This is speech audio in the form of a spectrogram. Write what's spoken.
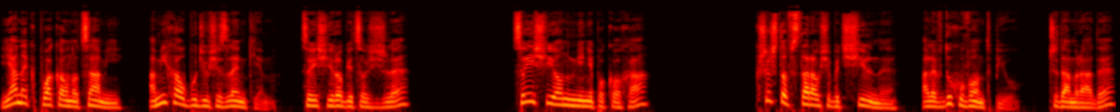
Janek płakał nocami, a Michał budził się z lękiem. Co jeśli robię coś źle? Co jeśli on mnie nie pokocha? Krzysztof starał się być silny, ale w duchu wątpił. Czy dam radę?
